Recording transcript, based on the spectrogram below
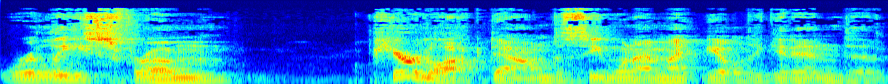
release from pure lockdown to see when I might be able to get in to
